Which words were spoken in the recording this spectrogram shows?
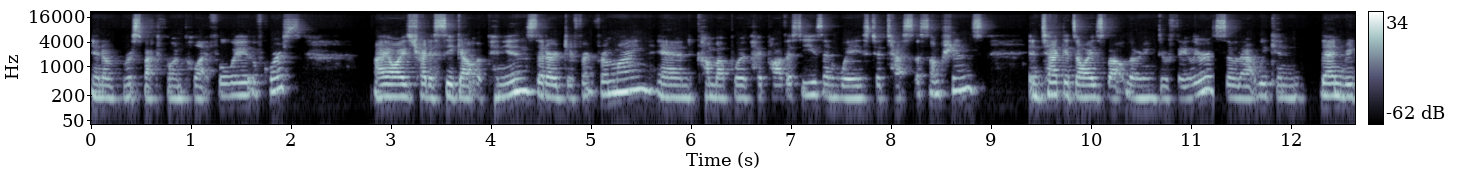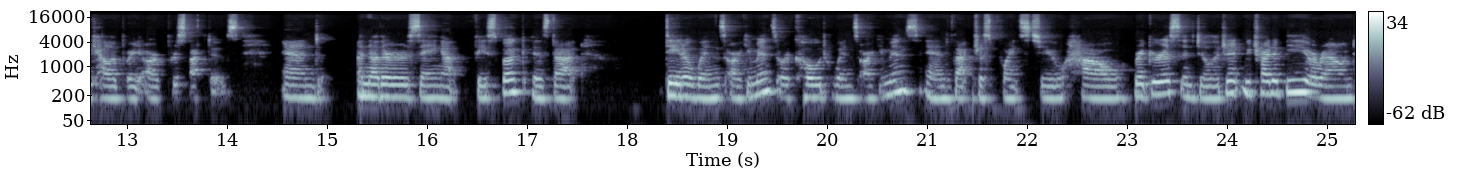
in a respectful and politeful way, of course. I always try to seek out opinions that are different from mine and come up with hypotheses and ways to test assumptions in tech, it's always about learning through failure so that we can then recalibrate our perspectives. And another saying at Facebook is that data wins arguments or code wins arguments. And that just points to how rigorous and diligent we try to be around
